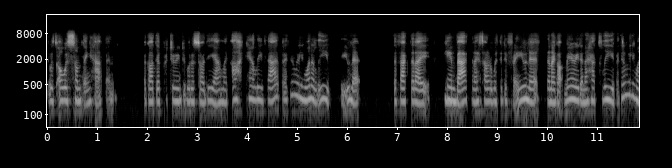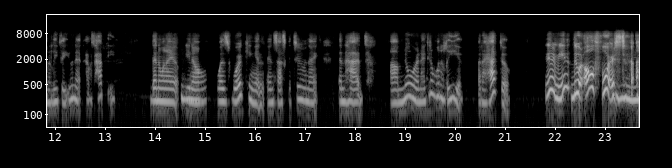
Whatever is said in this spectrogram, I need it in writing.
It was always something happened. I got the opportunity to go to Saudi. I'm like, oh, I can't leave that, but I didn't really want to leave the unit. The fact that I came mm-hmm. back and I started with a different unit. Then I got married and I had to leave. I didn't really want to leave the unit. I was happy. Then when I, mm-hmm. you know, was working in, in Saskatoon, I then had um, Noor and I didn't want to leave, but I had to. You know what I mean? They were all forced. Mm-hmm. I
